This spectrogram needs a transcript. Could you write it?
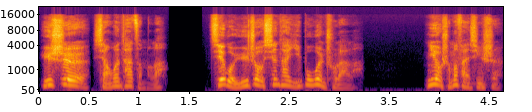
于是想问他怎么了，结果宇宙先他一步问出来了：“你有什么烦心事？”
